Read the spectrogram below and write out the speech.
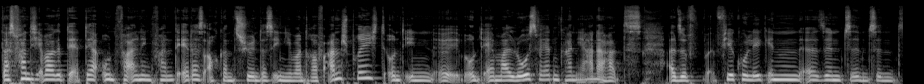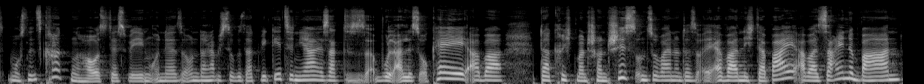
das fand ich aber, der, der, und vor allen Dingen fand er das auch ganz schön, dass ihn jemand drauf anspricht und ihn, äh, und er mal loswerden kann. Ja, da hat's, also vier KollegInnen äh, sind, sind, sind, mussten ins Krankenhaus deswegen. Und er, und dann habe ich so gesagt, wie geht's Ihnen? Ja, er sagt, es ist wohl alles okay, aber da kriegt man schon Schiss und so weiter. Und das, er war nicht dabei, aber seine Bahn,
